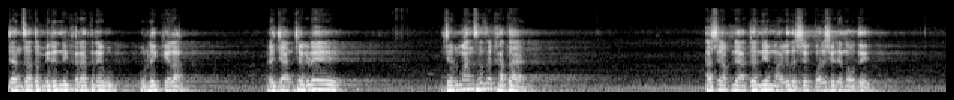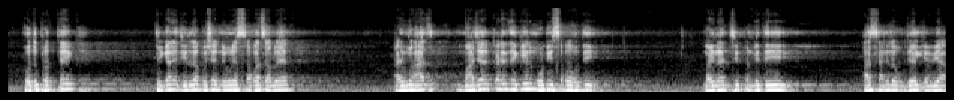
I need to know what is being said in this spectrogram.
ज्यांचा आता मिलिंदने खऱ्या त्याने उल्लेख केला. आणि ज्यांच्याकडे जनमानसाचं खातं आहे असे आपले आदरणीय मार्गदर्शक भरशेट यांना होते. परंतु प्रत्येक ठिकाणी जिल्हा परिषद निवडणूक सभा चालू आहेत. आणि मग आज माझ्याकडे देखील मोठी सभा होती. महिलांची पण मी ती आज सांगितलं उद्या घेऊया.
